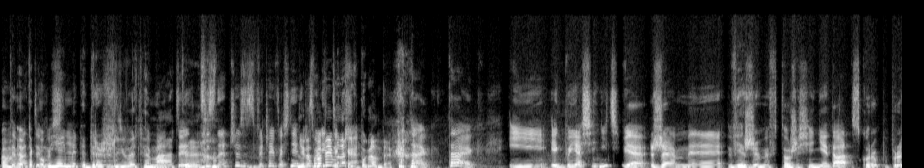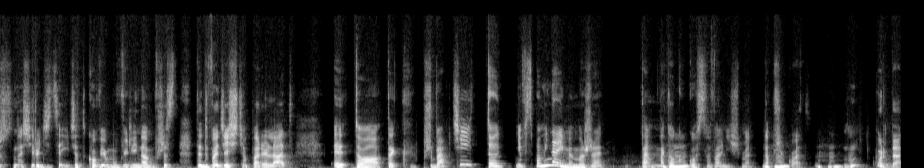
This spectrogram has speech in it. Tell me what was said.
Om- tematy tak omijajmy te drażliwe tematy. tematy, to znaczy zazwyczaj właśnie Nie rozmawiajmy o politykę. naszych poglądach. Tak, tak. I jakby ja się nie dziwię, że my wierzymy w to, że się nie da, skoro po prostu nasi rodzice i dziadkowie mówili nam przez te dwadzieścia parę lat, e, to tak przy babci, to nie wspominajmy może tam, na kogo Mhm. głosowaliśmy, na Mhm. przykład. Mhm. Mhm, Kurde.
